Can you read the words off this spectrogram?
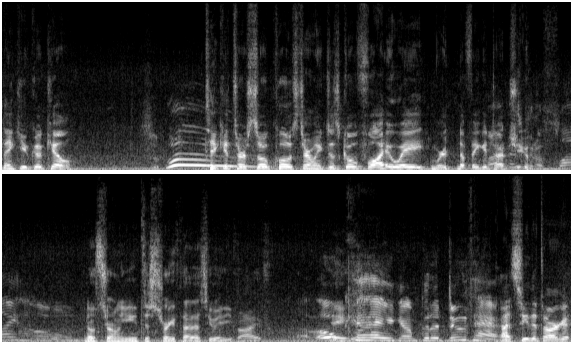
Thank you. Good kill. Woo! Tickets are so close, Sterling. Just go fly away where nothing can I'm touch just you. gonna fly home. No, Sterling, you need to strafe that Su-85. Uh, okay, I'm gonna do that. I see the target.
